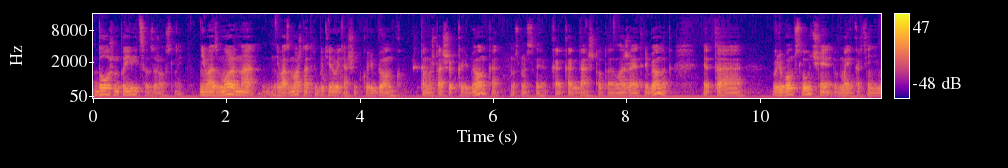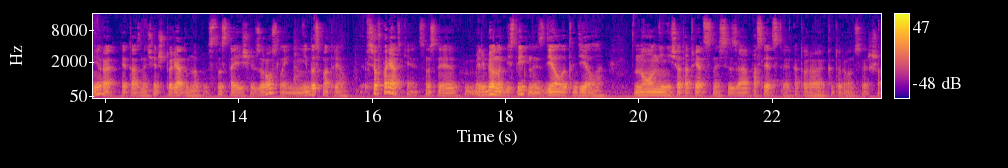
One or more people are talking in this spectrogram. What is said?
должен появиться взрослый. Невозможно, невозможно атрибутировать ошибку ребенку. Потому что ошибка ребенка, ну, в смысле, когда что-то лажает ребенок, это в любом случае, в моей картине мира, это означает, что рядом состоящий взрослый не досмотрел. Все в порядке. В смысле, ребенок действительно сделал это дело, но он не несет ответственность за последствия, которые, которые он совершил.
